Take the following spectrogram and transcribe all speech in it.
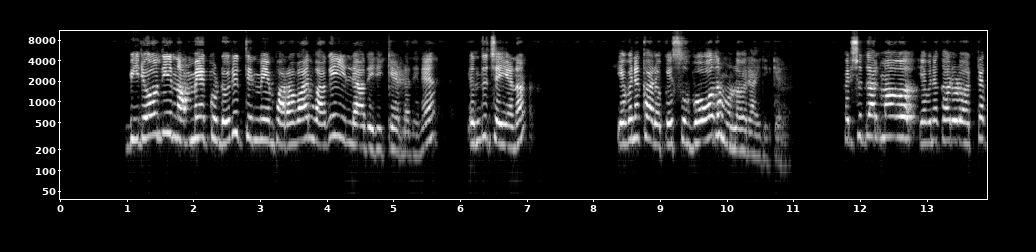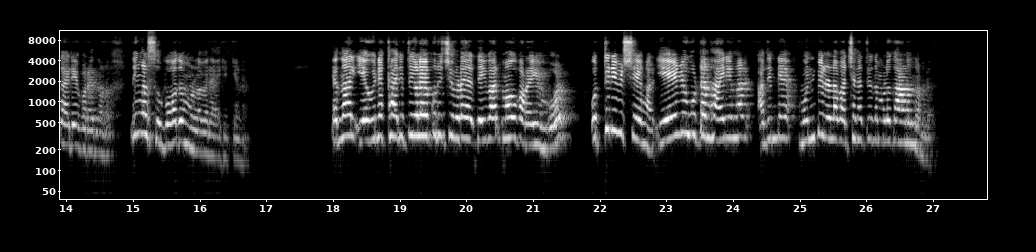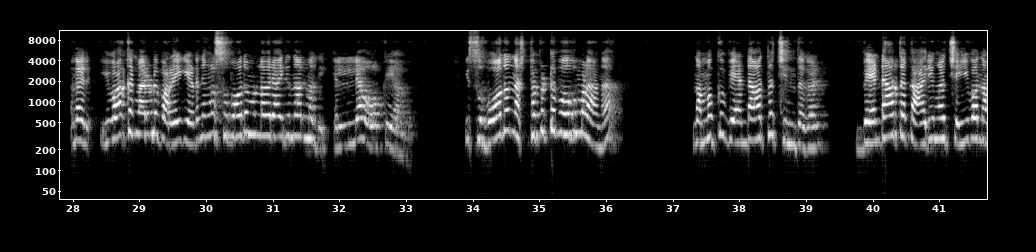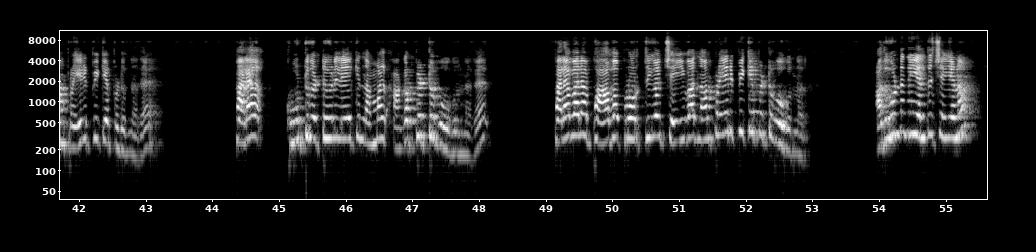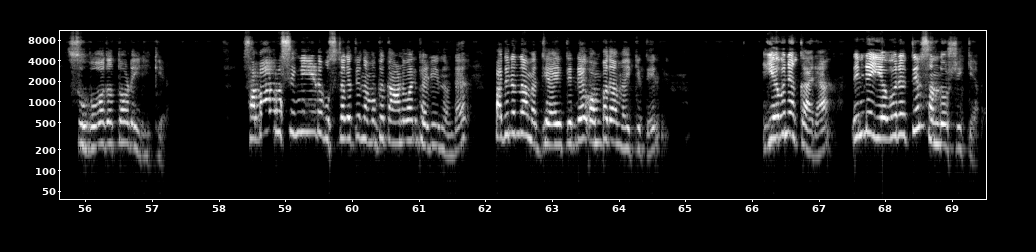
വിരോധി നമ്മെ കൊണ്ട് ഒരു തിന്മയും പറവാൻ വകയില്ലാതിരിക്കേണ്ടതിന് എന്തു ചെയ്യണം? യവനക്കാരൊക്കെ സുബോധമുള്ളവരായിരിക്കണം. പരിശുദ്ധാത്മാവ് യവനക്കാരോട് ഒറ്റ കാര്യം പറയുന്നുള്ളൂ. നിങ്ങൾ സുബോധമുള്ളവരായിരിക്കണം. എന്നാൽ യൗനക്കാര്യത്തുകളെ കുറിച്ച് ഇവിടെ ദൈവാത്മാവ് പറയുമ്പോൾ ഒത്തിരി വിഷയങ്ങൾ ഏഴു കൂട്ടം കാര്യങ്ങൾ അതിന്റെ മുൻപിലുള്ള വചനത്തിൽ നമ്മൾ കാണുന്നുണ്ട്. എന്നാൽ യുവാക്കന്മാരോട് പറയുകയാണ് നിങ്ങൾ സുബോധമുള്ളവരായിരുന്നാൽ മതി എല്ലാം ഓക്കെ ആകും. ഈ സുബോധം നഷ്ടപ്പെട്ടു പോകുമ്പോഴാണ് നമുക്ക് വേണ്ടാത്ത ചിന്തകൾ വേണ്ടാത്ത കാര്യങ്ങൾ ചെയ്യുവാൻ നാം പ്രേരിപ്പിക്കപ്പെടുന്നത്. പല കൂട്ടുകെട്ടുകളിലേക്ക് നമ്മൾ അകപ്പെട്ടു പോകുന്നത്. പല പല പാപപ്രവൃത്തികൾ ചെയ്യുവാൻ നാം പ്രേരിപ്പിക്കപ്പെട്ടു പോകുന്നത്. അതുകൊണ്ട് നീ എന്ത് ചെയ്യണം? സുബോധത്തോടെ ഇരിക്കുക. സഭാപ്രസംഗിയുടെ പുസ്തകത്തിൽ നമുക്ക് കാണുവാൻ കഴിയുന്നുണ്ട്. പതിനൊന്നാം അധ്യായത്തിന്റെ ഒമ്പതാം വാക്യത്തിൽ യൗവനക്കാര നിന്റെ യൗവനത്തിൽ സന്തോഷിക്കുക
